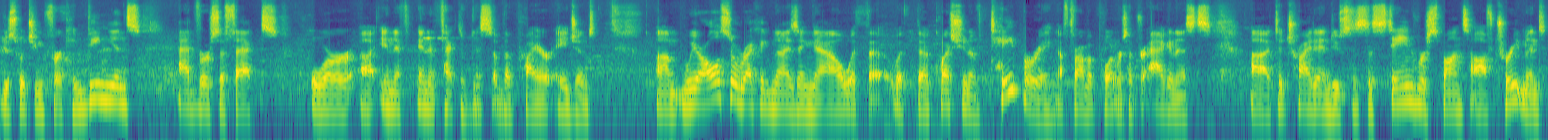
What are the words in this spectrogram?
you're switching for convenience, adverse effects, or uh, ineff ineffectiveness of the prior agent. Um, we are also recognizing now with the, with the question of tapering of thrombopoietin receptor agonists uh, to try to induce a sustained response off treatment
